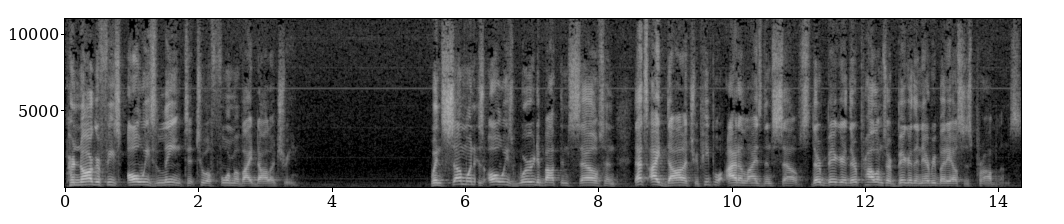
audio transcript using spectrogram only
Pornography is always linked to a form of idolatry. When someone is always worried about themselves, and that's idolatry. People idolize themselves. They're bigger, their problems are bigger than everybody else's problems.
